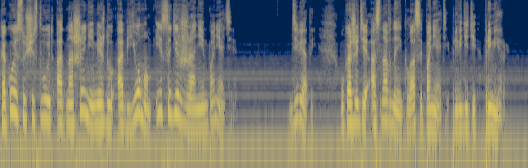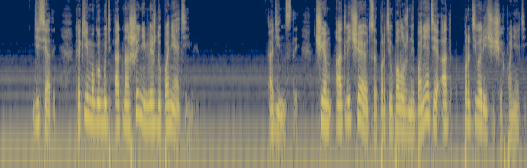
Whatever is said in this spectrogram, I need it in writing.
Какое существует отношение между объемом и содержанием понятия? Девятый. Укажите основные классы понятий. Приведите примеры. Десятый. Какие могут быть отношения между понятиями? Одиннадцатый. Чем отличаются противоположные понятия от противоречащих понятий?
